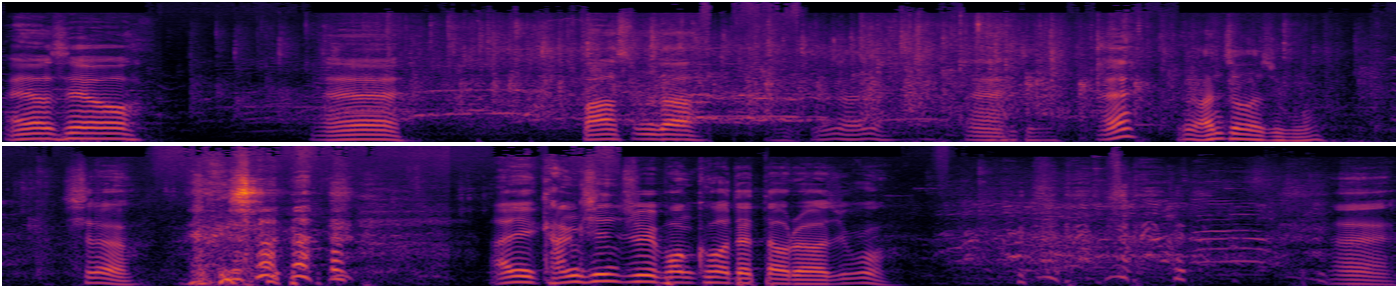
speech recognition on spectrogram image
안녕하세요. 예. 네. 반갑습니다. 예? 네? 앉아가지고. 싫어요. 아니 강신주의 벙커가 됐다 그래가지고. 네.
